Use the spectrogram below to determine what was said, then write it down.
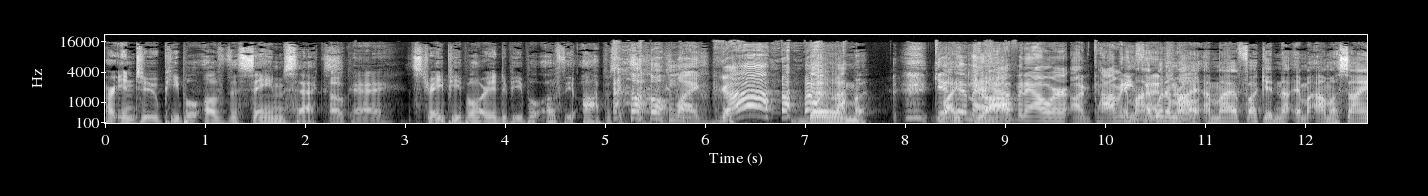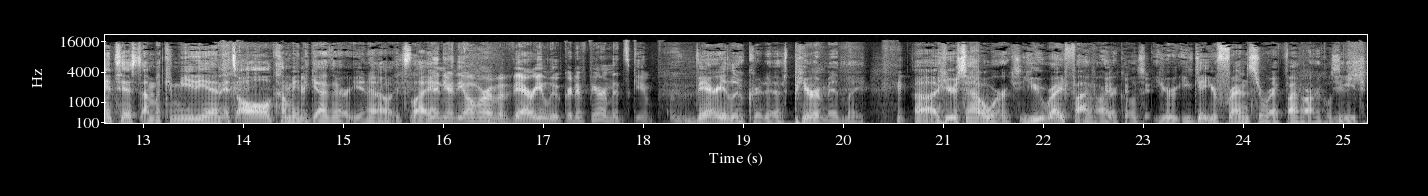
are into people of the same sex. Okay. Straight people are into people of the opposite sex. Oh my god! Boom. Give Mic him a drop. half an hour on Comedy Am I, Central. what am I? Am I a fucking? Am I, I'm a scientist. I'm a comedian. It's all coming together. You know, it's like and you're the owner of a very lucrative pyramid scheme. very lucrative, pyramidly. Uh, here's how it works: you write five articles. You you get your friends to write five articles each.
